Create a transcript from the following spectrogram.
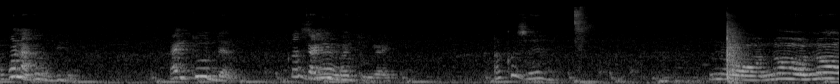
I'm gonna do a video. I told them. Can you imagine, guys? Cos'è? No, no, no.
